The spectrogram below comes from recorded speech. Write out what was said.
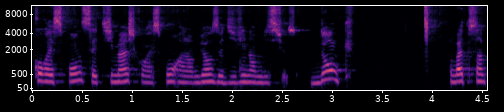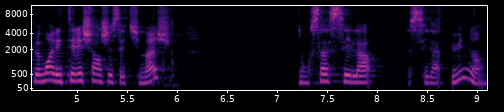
correspondent, cette image correspond à l'ambiance de divine ambitieuse. Donc, on va tout simplement aller télécharger cette image. Donc ça, c'est la c'est la une.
